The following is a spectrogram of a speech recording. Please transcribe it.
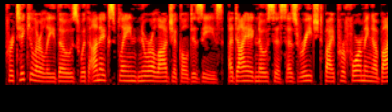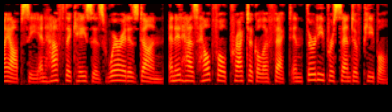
particularly those with unexplained neurological disease, a diagnosis is reached by performing a biopsy in half the cases where it is done, and it has helpful practical effect in 30% of people.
